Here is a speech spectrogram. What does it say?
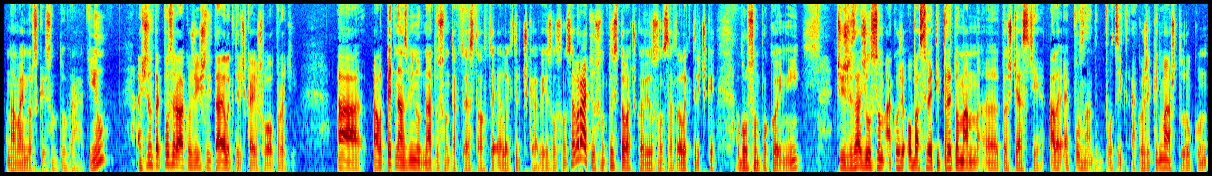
na Vajnorskej som to vrátil. A ešte som tak pozeral, ako išli tá električka, išlo oproti. A, ale 15 minút na to som takto ja stal v tej električke a viezol som sa. Vrátil som testovačku a viezol som sa v električke a bol som pokojný. Čiže zažil som akože oba svety, preto mám e, to šťastie. Ale aj poznám ten pocit, akože keď máš tú ruku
